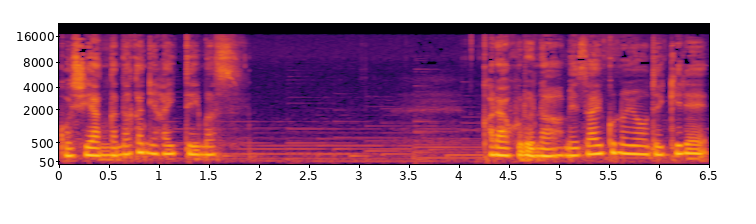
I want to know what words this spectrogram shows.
こしあんが中に入っています。カラフルな飴細工のようで綺麗。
